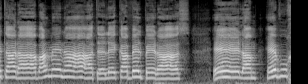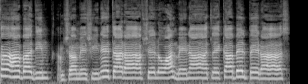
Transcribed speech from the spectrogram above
את הרב על מנת לקבל פרס. אלם הבוך עבדים המשמשים את הרב שלו על מנת לקבל פרס,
